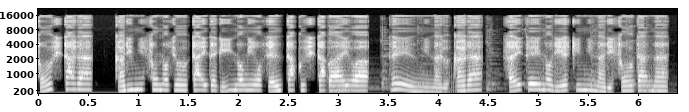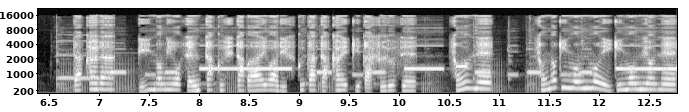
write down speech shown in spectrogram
そうしたら、仮にその状態で B のみを選択した場合は、0円になるから、最低の利益になりそうだな。だから、B のみを選択した場合はリスクが高い気がするぜ。そうね。その疑問もいい疑問よね。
